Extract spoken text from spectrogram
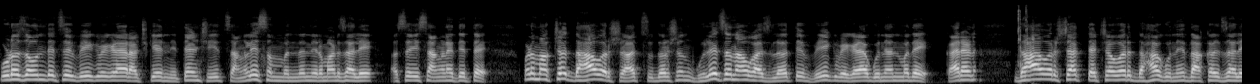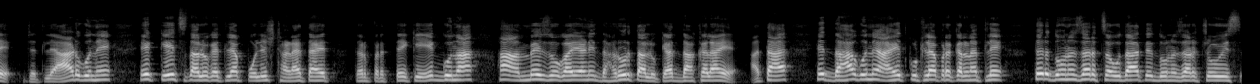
पुढं जाऊन त्याचे वेगवेगळ्या राजकीय नेत्यांशी चांगले संबंध निर्माण झाले असंही सांगण्यात येतंय. पण मागच्या दहा वर्षात सुदर्शन घुलेचं नाव गाजलं ते वेगवेगळ्या गुन्ह्यांमध्ये. कारण दहा वर्षात त्याच्यावर दहा गुन्हे दाखल झाले. ज्यातले आठ गुन्हे हे केच तालुक्यातल्या पोलीस ठाण्यात आहेत. तर प्रत्येकी एक गुन्हा हा अंबेजोगाई आणि धारूर तालुक्यात दाखल आहे. आता हे दहा गुन्हे आहेत कुठल्या प्रकरणातले? तर दोन हजार चौदा ते दोन हजार चोवीस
